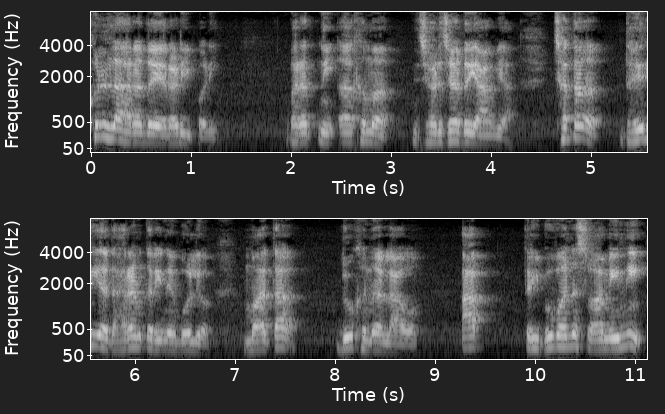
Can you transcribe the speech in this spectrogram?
ખુલ્લા હૃદયે રડી પડી. ભરતની આંખમાં જળજળ આવ્યા. છતાં ધૈર્ય ધારણ કરીને બોલ્યો, માતા, દુઃખ ન લાવો. આપ ત્રિભુવન સ્વામીની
